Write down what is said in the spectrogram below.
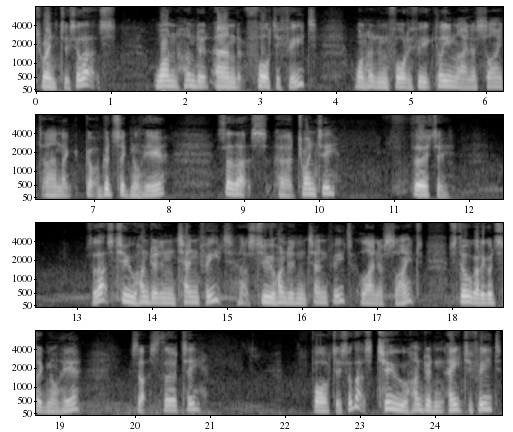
20 so that's 140 feet. 140 feet clean line of sight and I got a good signal here so that's uh, 20 30 so that's 210 feet, that's 210 feet line of sight. Still got a good signal here. So that's 30, 40. So that's 280 feet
